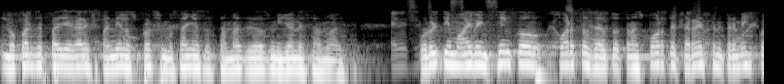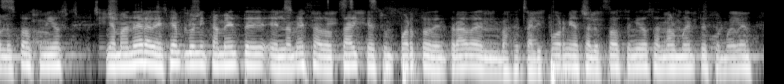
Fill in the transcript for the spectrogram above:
lo cual se puede llegar a expandir en los próximos años hasta más de 2 millones anuales. Por último, hay 25 puertos de autotransporte terrestre entre México y los Estados Unidos. Y a manera de ejemplo únicamente en la mesa de Otay, que es un puerto de entrada en Baja California hacia los Estados Unidos, anualmente se mueven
